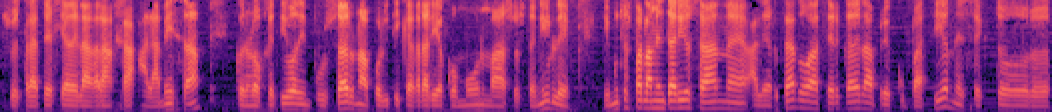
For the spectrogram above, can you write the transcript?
su estrategia de la granja a la mesa con el objetivo de impulsar una política agraria común más sostenible. Y muchos parlamentarios han eh, alertado acerca de la preocupación del sector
